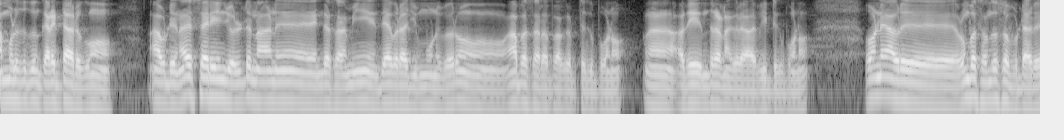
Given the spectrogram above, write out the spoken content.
நம்மளுக்கும் கரெக்டாக இருக்கும். அப்படின்னா சரின்னு சொல்லிட்டு நான் ரெங்கசாமி தேவராஜ் மூணு பேரும் ஆபசாரை பார்க்குறதுக்கு போனோம். அதே இந்திரா நகர் வீட்டுக்கு போனோம். உடனே அவர் ரொம்ப சந்தோஷப்பட்டார்.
